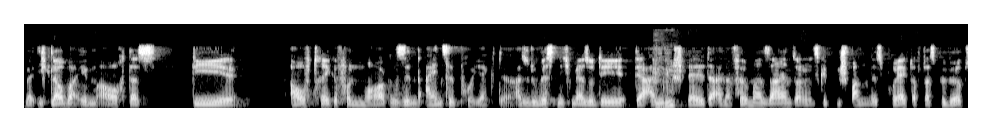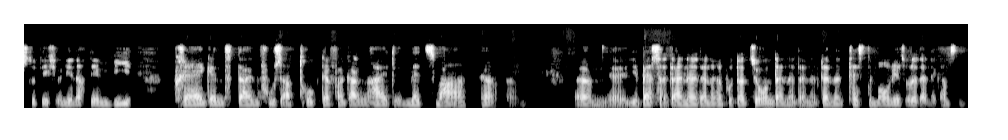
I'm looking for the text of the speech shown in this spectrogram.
Weil ich glaube eben auch, dass die Aufträge von morgen sind Einzelprojekte. Also du wirst nicht mehr so die, der mhm. Angestellte mhm. einer Firma sein, sondern es gibt ein spannendes Projekt, auf das bewirbst du dich und je nachdem, wie prägend dein Fußabdruck der Vergangenheit im Netz war, ja, ähm, ähm äh, je besser deine, deine Reputation, deine, deine, deine Testimonials oder deine ganzen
